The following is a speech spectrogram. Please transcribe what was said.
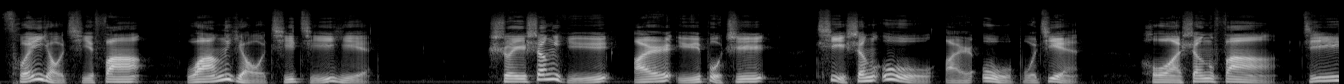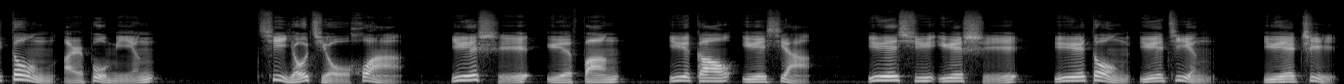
存有其发，亡有其极也。水生鱼而鱼不知，气生物而物不见，火生发，激动而不明。气有九化，曰实曰方，曰高曰下，曰虚曰实，曰动曰静，曰滞。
